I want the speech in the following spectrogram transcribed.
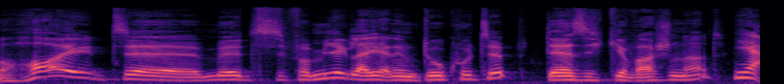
Heute mit von mir gleich einem Doku-Tipp, der sich gewaschen hat. Ja.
